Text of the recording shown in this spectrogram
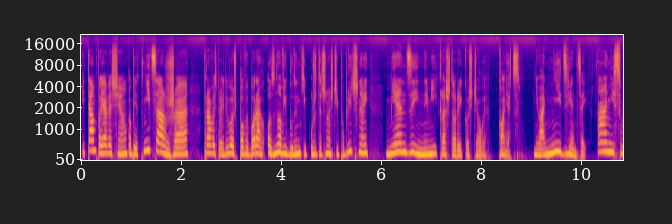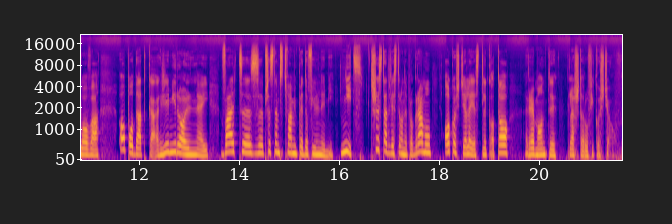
I tam pojawia się obietnica, że Prawo i Sprawiedliwość po wyborach odnowi budynki użyteczności publicznej, między innymi klasztory i kościoły. Koniec. Nie ma nic więcej, ani słowa o podatkach, ziemi rolnej, walce z przestępstwami pedofilnymi. Nic. 302 strony programu, o kościele jest tylko to, remonty klasztorów i kościołów.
